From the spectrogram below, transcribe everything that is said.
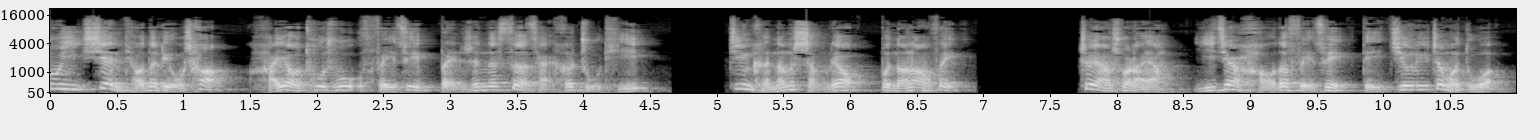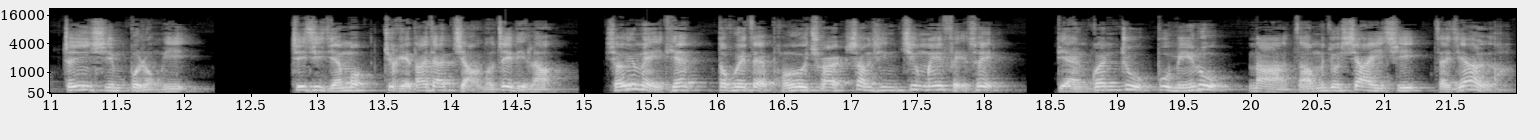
注意线条的流畅，还要突出翡翠本身的色彩和主题，尽可能省料，不能浪费。这样说来呀，一件好的翡翠得经历这么多，真心不容易。这期节目就给大家讲到这里了。小雨每天都会在朋友圈上新精美翡翠，点关注不迷路。那咱们就下一期再见了。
